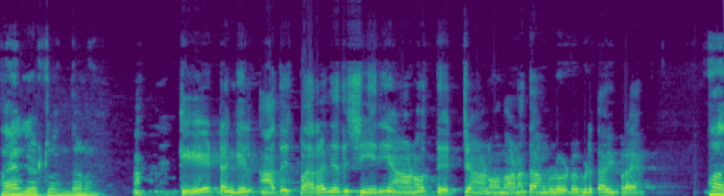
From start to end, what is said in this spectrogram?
ഞാൻ കേട്ടു. എന്താണ്? കേട്ടെങ്കിൽ അത് പറഞ്ഞത് ശരിയാണോ തെറ്റാണോ എന്നാണ് താങ്കളോട് ഇവിടുത്തെ അഭിപ്രായം. ആ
